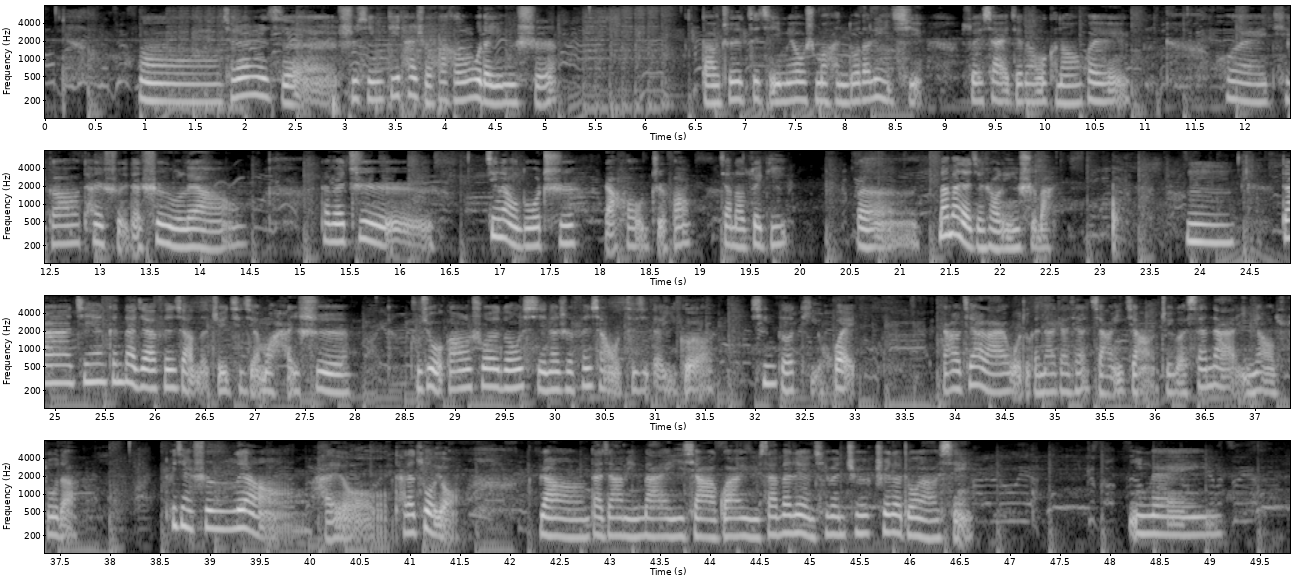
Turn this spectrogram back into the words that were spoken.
嗯，前段日子实行低碳水化合物的饮食，导致自己没有什么很多的力气，所以下一阶段我可能会会提高碳水的摄入量。蛋白质尽量多吃，然后脂肪降到最低，呃，慢慢的减少零食吧。嗯，当然今天跟大家分享的这期节目还是，除去我刚刚说的东西，那是分享我自己的一个心得体会。然后接下来我就跟大家先讲一讲这个三大营养素的推荐摄入量，还有它的作用。让大家明白一下关于三分练七分吃吃的重要性，因为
